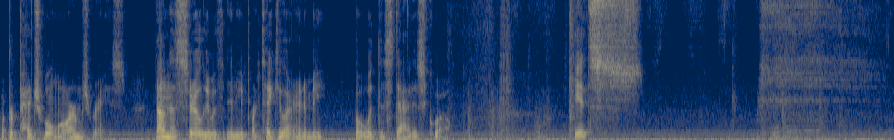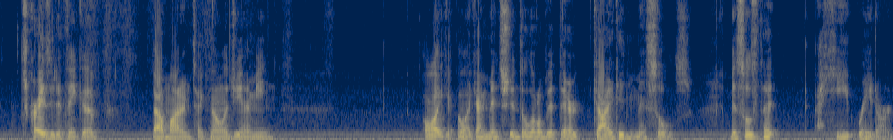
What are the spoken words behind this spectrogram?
a perpetual arms race, not necessarily with any particular enemy, but with the status quo it's it's crazy to think of about modern technology. I mean, like like I mentioned a little bit there, guided missiles, missiles that heat radar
